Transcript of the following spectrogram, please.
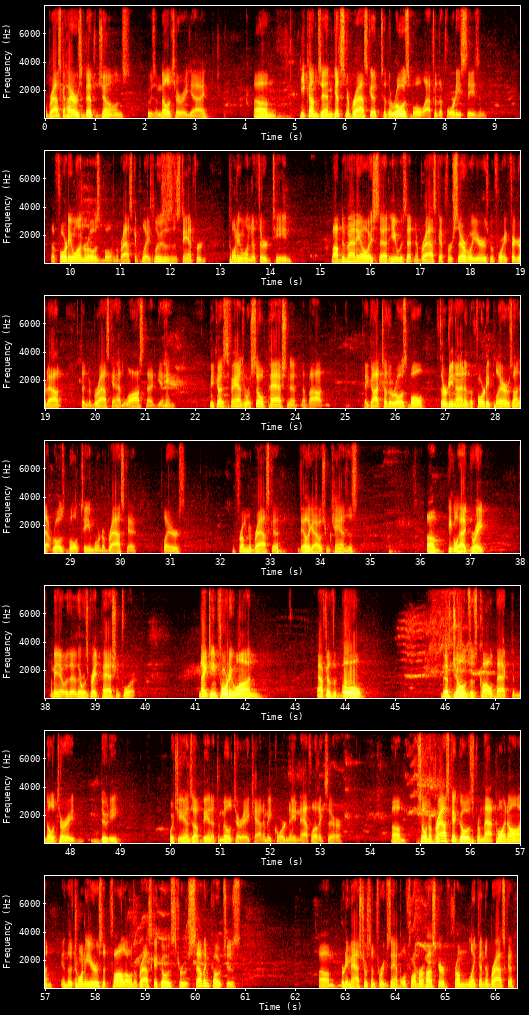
Nebraska hires Biff Jones, who's a military guy. Um, he comes in, gets Nebraska to the Rose Bowl after the 40 season, the 41 Rose Bowl. Nebraska plays, loses to Stanford, 21 to 13. Bob Devaney always said he was at Nebraska for several years before he figured out that Nebraska had lost that game because fans were so passionate about. They got to the Rose Bowl. 39 of the 40 players on that Rose Bowl team were Nebraska players from Nebraska. The other guy was from Kansas. Um, people had great, I mean, there was great passion for it. 1941, after the bowl, Biff Jones was called back to military duty, which he ends up being at the military academy, coordinating athletics there. Um, so Nebraska goes from that point on, in the 20 years that follow, Nebraska goes through seven coaches. Um, Bernie Masterson, for example, former Husker from Lincoln, Nebraska,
